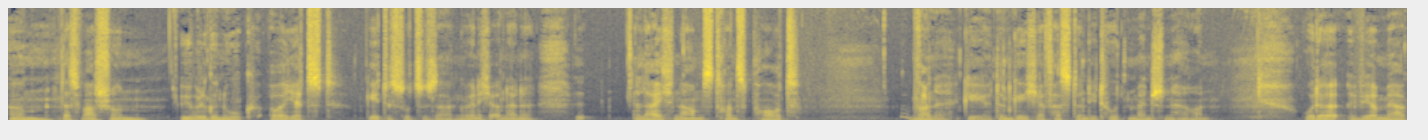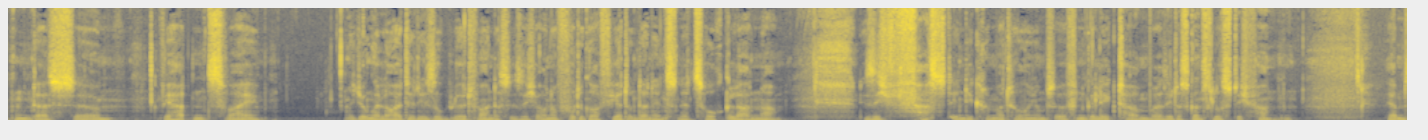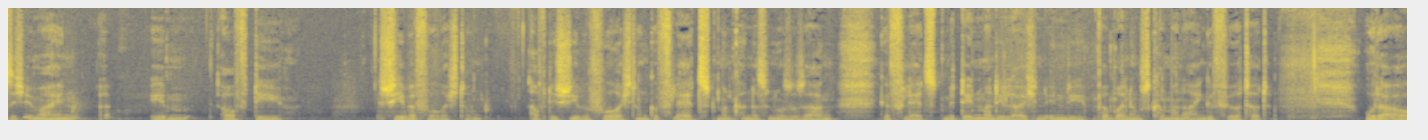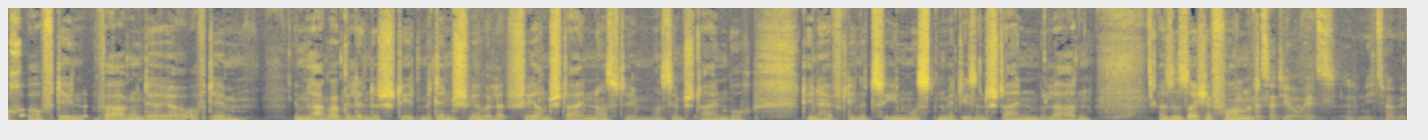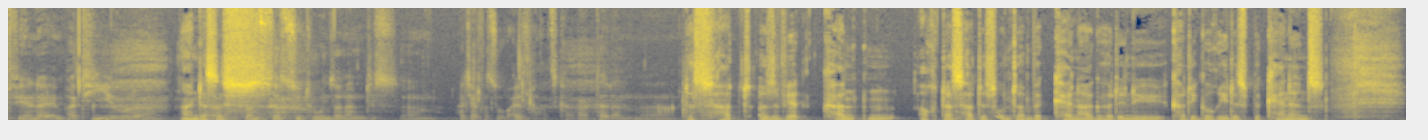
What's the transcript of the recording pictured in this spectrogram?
Ähm, das war schon übel genug. Aber jetzt geht es sozusagen, wenn ich an eine Leichnamstransportwanne gehe, dann gehe ich ja fast an die toten Menschen heran. Oder wir merken, dass äh, wir hatten zwei junge Leute, die so blöd waren, dass sie sich auch noch fotografiert und dann ins Netz hochgeladen haben, die sich fast in die Krematoriumsöfen gelegt haben, weil sie das ganz lustig fanden. Sie haben sich immerhin äh, eben auf die Schiebevorrichtung auf die Schiebevorrichtung gefläzt, man kann das nur so sagen, gefläzt, mit denen man die Leichen in die Verbrennungskammern eingeführt hat. Oder auch auf den Wagen, der ja auf dem im Lagergelände steht mit den schweren Steinen aus dem, aus dem Steinbruch, den Häftlinge ziehen mussten, mit diesen Steinen beladen. Also solche Formen. Aber das hat ja auch jetzt nichts mehr mit fehlender Empathie oder Nein, das äh, ist, sonst was zu tun, sondern das ähm, hat ja fast so Wallfahrtscharakter dann. Äh, das hat, also wir kannten, auch das hat es unter Bekenner, gehört in die Kategorie des Bekennens.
